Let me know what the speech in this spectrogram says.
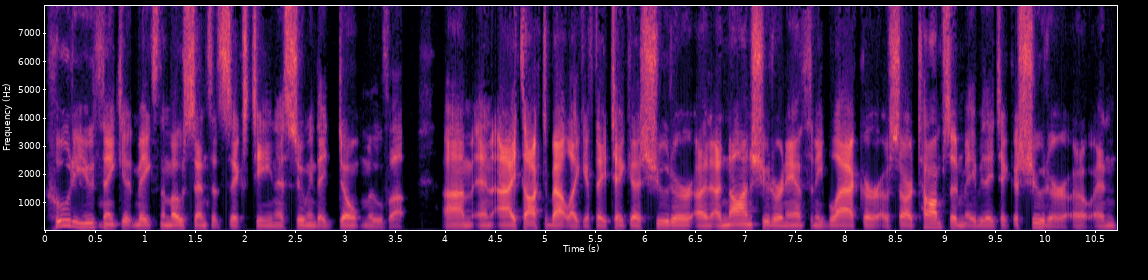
who do you think it makes the most sense at 16, assuming they don't move up? Um, and I talked about like if they take a shooter, a, a non-shooter, an Anthony Black or Ausar Thompson, maybe they take a shooter. Uh, and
